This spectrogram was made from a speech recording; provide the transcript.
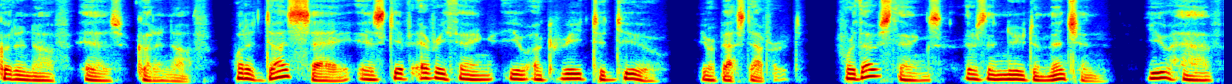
good enough is good enough. What it does say is give everything you agreed to do your best effort. For those things, there's a new dimension. You have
